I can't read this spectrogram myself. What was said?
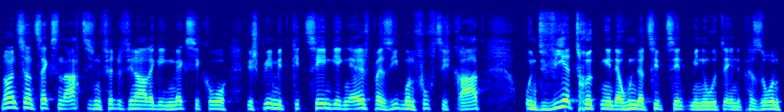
1986 ein Viertelfinale gegen Mexiko. Wir spielen mit 10 gegen 11 bei 57 Grad und wir drücken in der 117. Minute in Person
